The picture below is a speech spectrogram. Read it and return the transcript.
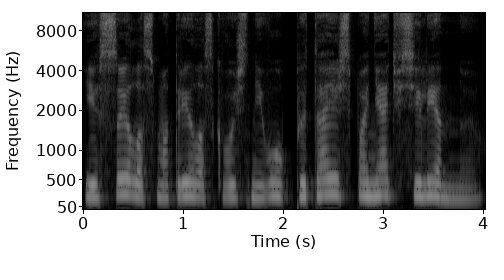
и Села смотрела сквозь него, пытаясь понять Вселенную.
